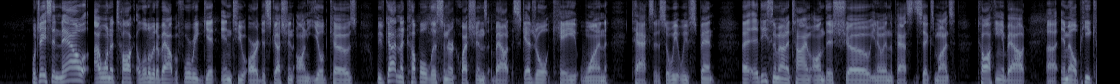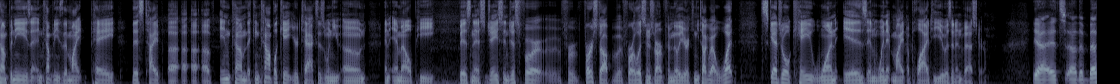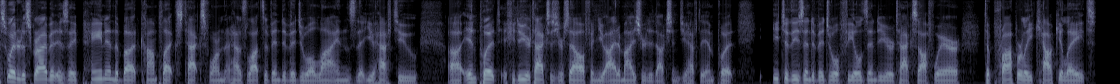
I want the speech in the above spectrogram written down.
Well, Jason, now I want to talk a little bit about before we get into our discussion on yieldcos. We've gotten a couple listener questions about Schedule K1 taxes. So we, we've spent a, a decent amount of time on this show, you know, in the past six months, talking about uh, MLP companies and companies that might pay this type uh, uh, uh, of income that can complicate your taxes when you own an MLP business. Jason, just for for first off, for our listeners who aren't familiar, can you talk about what Schedule K1 is and when it might apply to you as an investor? Yeah, it's uh, the best way to describe it is a pain in the butt complex tax form that has lots of individual lines that you have to uh, input. If you do your taxes yourself and you itemize your deductions, you have to input each of these individual fields into your tax software to properly calculate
